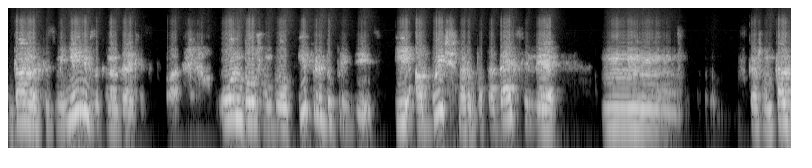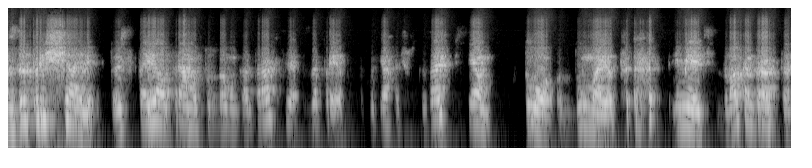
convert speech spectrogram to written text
данных изменений в законодательство он должен был и предупредить, и обычно работодатели скажем так, запрещали. То есть стоял прямо в трудовом контракте запрет. Вот я хочу сказать всем, кто думает иметь два контракта,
